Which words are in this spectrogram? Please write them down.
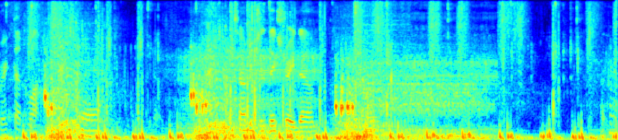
Break that block. Yeah. Tommy just dig straight down. How can I?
